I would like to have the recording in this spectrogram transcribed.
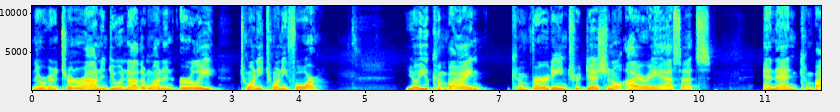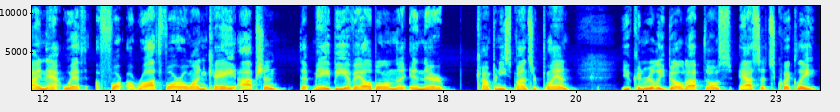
then we're going to turn around and do another one in early 2024. You know, you combine converting traditional IRA assets and then combine that with a, for, a Roth 401k option that may be available in the in their company sponsored plan you can really build up those assets quickly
